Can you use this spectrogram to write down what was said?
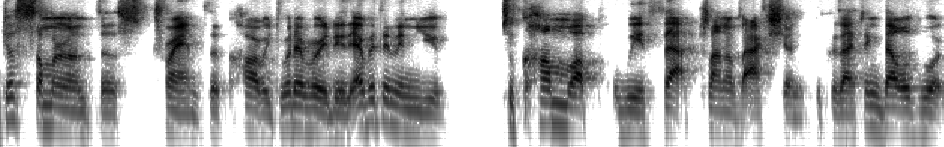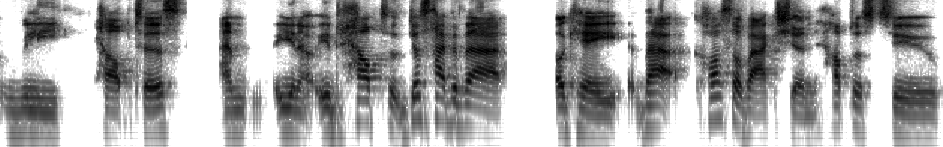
just summon the strength, the courage, whatever it is, everything in you to come up with that plan of action. Because I think that was what really helped us. And, you know, it helped just having that okay, that course of action helped us to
